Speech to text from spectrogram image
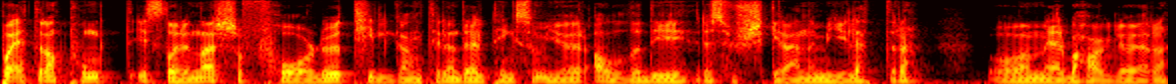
På et eller annet punkt i storyen der så får du tilgang til en del ting som gjør alle de ressursgreiene mye lettere og mer behagelig å gjøre.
